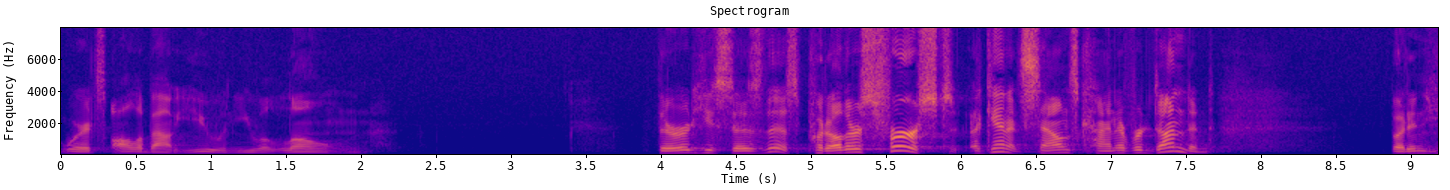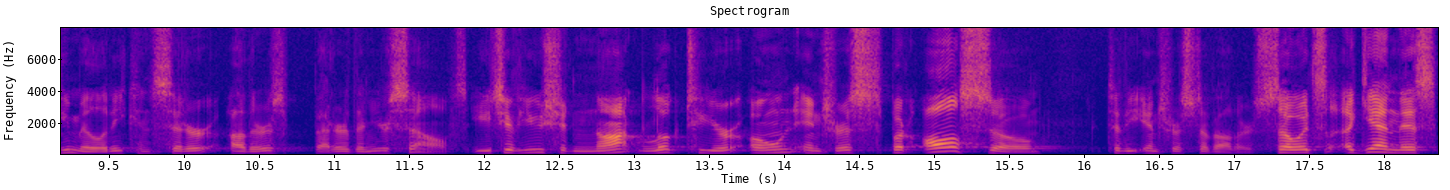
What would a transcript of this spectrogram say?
where it's all about you and you alone. Third, he says this put others first. Again, it sounds kind of redundant. But in humility, consider others better than yourselves. Each of you should not look to your own interests, but also to the interest of others. So it's again this,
